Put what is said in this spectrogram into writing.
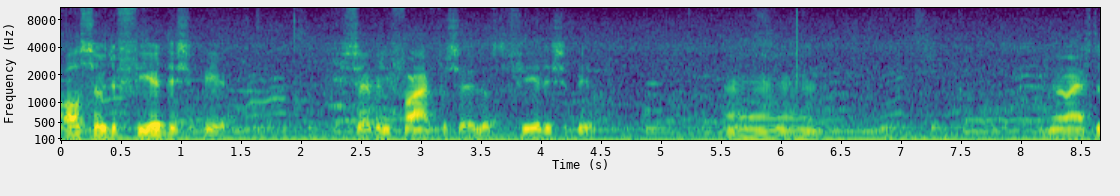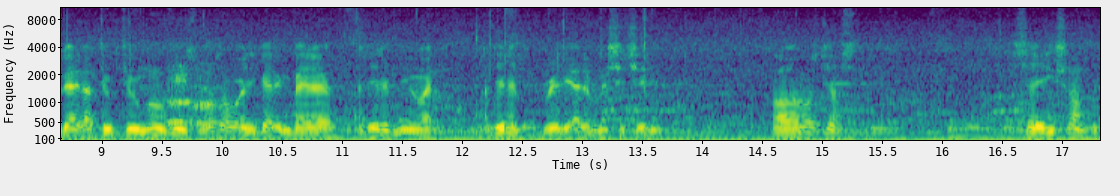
also the fear disappeared 75% of the fear disappeared and you know, after that I took two movies, it was always getting better. I didn't knew it. I didn't really have a message in it. Well, I was just saying something.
